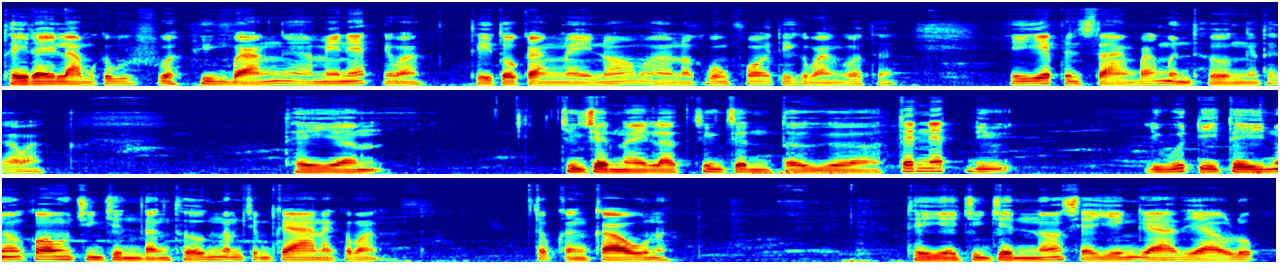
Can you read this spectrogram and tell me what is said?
Thì đây là một cái phiên bản menet mainnet các bạn. Thì tô cần này nó mà nó có phân phối thì các bạn có thể ghép trên sàn bán bình thường nha các bạn. Thì um, chương trình này là chương trình từ uh, Testnet DWDT nó có một chương trình tặng thưởng 500k này các bạn. Tóc cần câu nè. Thì ờ, chương trình nó sẽ diễn ra vào lúc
